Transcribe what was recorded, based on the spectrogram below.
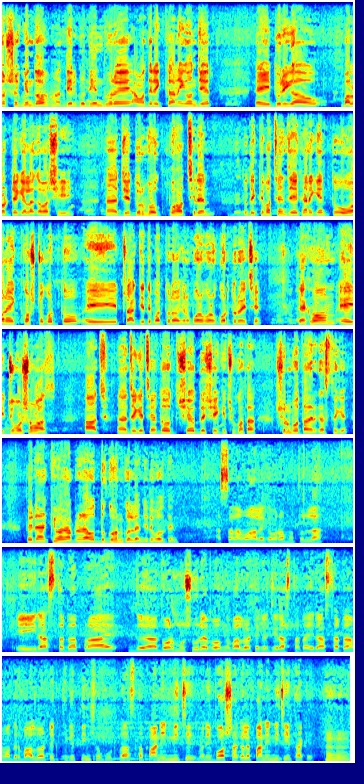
দর্শকবৃন্দ, দীর্ঘদিন ধরে আমাদের এই কেরানীগঞ্জের এই দুরিগাঁও, বালরটেক এলাকাবাসী যে দুর্ভোগ পোহাচ্ছিলেন, তো দেখতে পাচ্ছেন যে এখানে কিন্তু অনেক কষ্ট করতো এই ট্রাক যেতে পারতো না, এখানে বড় বড় গর্ত রয়েছে। তো এখন এই যুব সমাজ আজ জেগেছে, তো সে উদ্দেশ্যে কিছু কথা শুনব তাদের কাছ থেকে। তো এটা কীভাবে আপনারা উদ্যোগ গ্রহণ করলেন যদি বলতেন? আসসালামু আলাইকুম রহমতুল্লাহ। এই রাস্তাটা প্রায় ধর্মসুর এবং বালুয়াটেকের যে রাস্তাটা এই রাস্তাটা আমাদের বালুয়াটেক থেকে তিনশো ফুট রাস্তা পানির নিচে মানে বর্ষাকালে পানির নিচেই থাকে।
